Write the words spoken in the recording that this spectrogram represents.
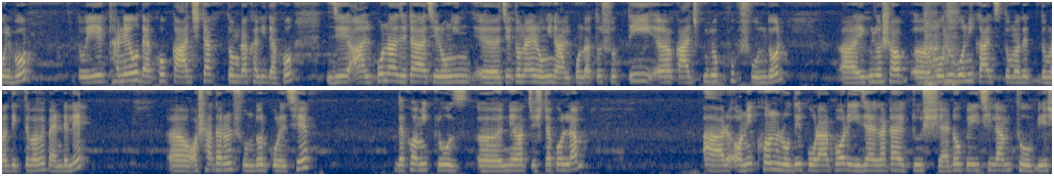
বলব। তো এখানেও দেখো কাজটা তোমরা খালি দেখো যে আলপনা যেটা আছে রঙিন চেতনায় রঙিন আলপনা তো সত্যিই আহ, কাজগুলো খুব সুন্দর। এগুলো সব মধুবনী কাজ তোমাদের তোমরা দেখতে পাবে প্যান্ডেলে। অসাধারণ সুন্দর করেছে। দেখো আমি ক্লোজ নেওয়ার চেষ্টা করলাম। আর অনেকক্ষণ রোদে পড়ার পর এই জায়গাটা একটু শ্যাডো পেয়েছিলাম, তো বেশ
